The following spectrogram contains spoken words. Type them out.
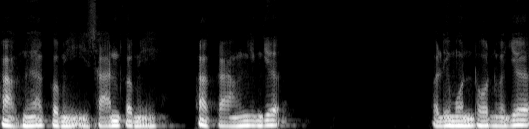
ภาคเหนือก็มีอีสานก็มี ภาคกลางยิ่งเยอะ ปริมณฑลก็เยอะ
